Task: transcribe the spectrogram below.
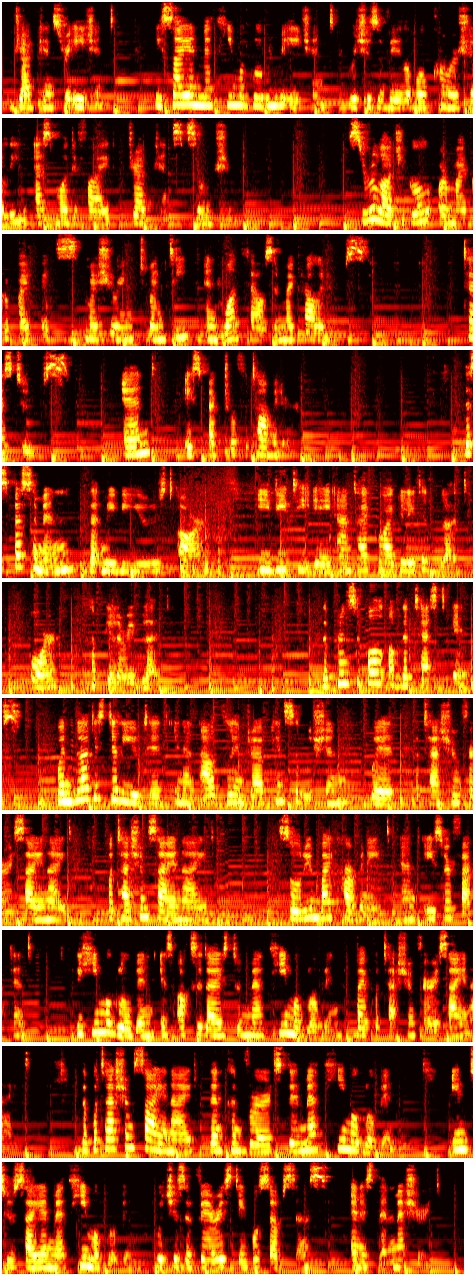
Drabkin's reagent, a cyanmethemoglobin reagent which is available commercially as modified Drabkin's solution. Serological or micropipettes measuring 20 and 1000 microliters. Test tubes. And a spectrophotometer. The specimen that may be used are EDTA anticoagulated blood or capillary blood. The principle of the test is when blood is diluted in an alkaline Drabkin solution with potassium ferricyanide, potassium cyanide, sodium bicarbonate, and a surfactant, the hemoglobin is oxidized to methemoglobin by potassium ferricyanide. The potassium cyanide then converts the methemoglobin into cyan-meth which is a very stable substance and is then measured.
